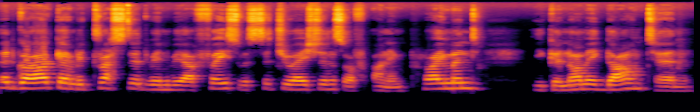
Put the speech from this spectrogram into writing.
that God can be trusted when we are faced with situations of unemployment economic downturn,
